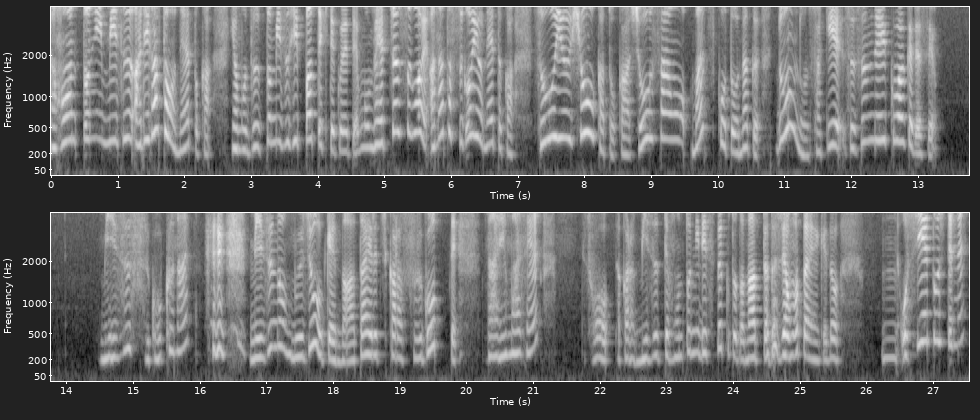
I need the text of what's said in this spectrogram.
本当に水ありがとうねとか、いやもうずっと水引っ張ってきてくれて、もうめっちゃすごい、あなたすごいよねとか、そういう評価とか賞賛を待つことなく、どんどん先へ進んでいくわけですよ。水すごくない？水の無条件の与える力すごってなりません？そうだから水って本当にリスペクトだなって私は思ったんやけど、うん、教えとしてね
